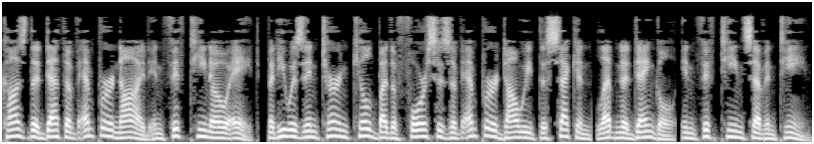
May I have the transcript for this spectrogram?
caused the death of Emperor Na'od in 1508, but he was in turn killed by the forces of Emperor Dawit II in 1517.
